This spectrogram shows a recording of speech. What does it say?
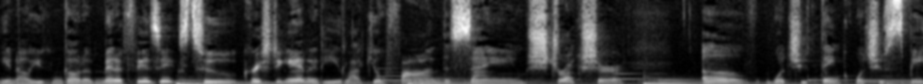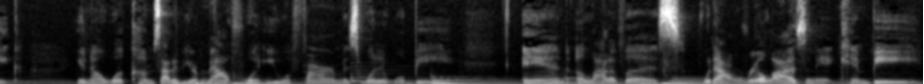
You know, you can go to metaphysics to Christianity, like you'll find the same structure of what you think, what you speak. You know, what comes out of your mouth, what you affirm is what it will be. And a lot of us, without realizing it, can be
